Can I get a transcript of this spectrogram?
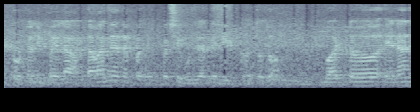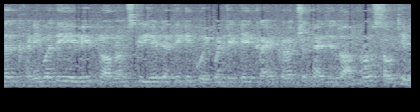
ટોટલી પહેલાં અમદાવાદને અને પછી ગુજરાતને લીડ કરતો હતો. બટ એના અંદર ઘણી બધી એવી પ્રોબ્લેમ્સ ક્રિએટ હતી કે કોઈ પણ જગ્યાએ ક્રાઇમ કરપ્શન થાય છે તો આપણો સૌથી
